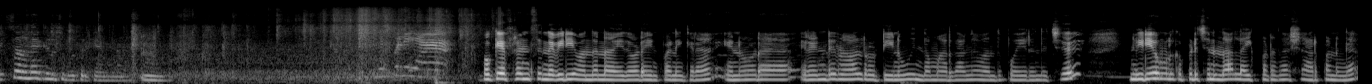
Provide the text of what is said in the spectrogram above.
எக்ஸல்னே கிழிச்சு கொடுத்துருக்கேன் ஓகே ஃப்ரெண்ட்ஸ் இந்த வீடியோ வந்து நான் இதோட என் பண்ணிக்கிறேன். என்னோட ரெண்டு நாள் ரொட்டீனும் இந்த மாதிரி தாங்க வந்து போயிருந்துச்சு. இந்த வீடியோ உங்களுக்கு பிடிச்சிருந்தா லைக் பண்ணுங்கள் ஷேர் பண்ணுங்கள்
